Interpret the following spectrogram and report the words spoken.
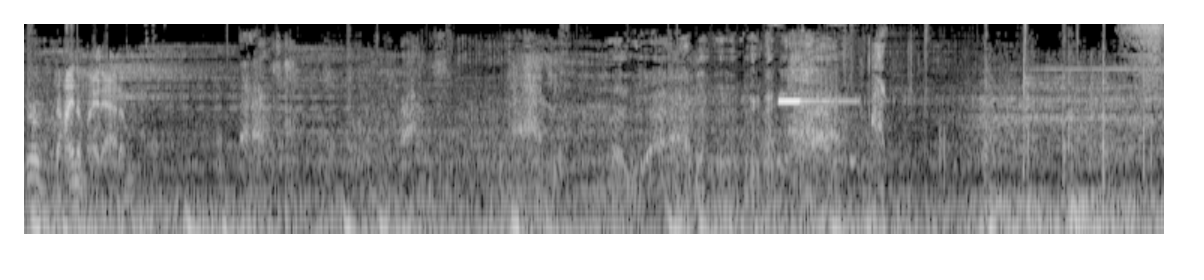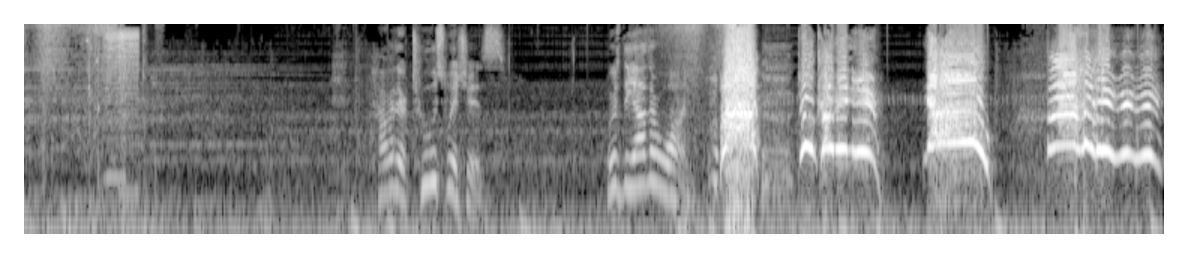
Throw dynamite at him. How are there two switches? Where's the other one? Ah! Don't come in here! No!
